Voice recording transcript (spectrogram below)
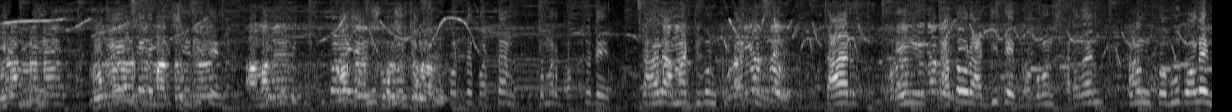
নিয়ম মেনে মঙ্গল আরতির মাধ্যম দিয়ে আমাদের রথের শুভ তোমার সূচনা করতে পারতাম তোমার ভক্তদের তাহলে আমার জীবন কি তার এই এত রাজ্যিতে ভগবান সারা দেন এবং প্রভু বলেন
